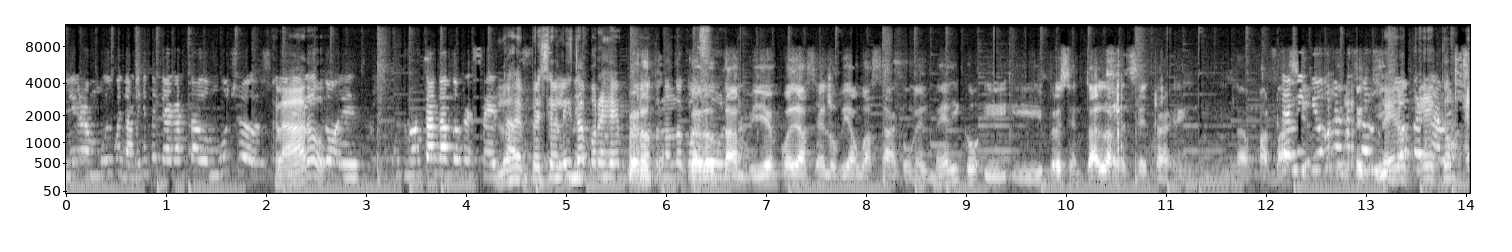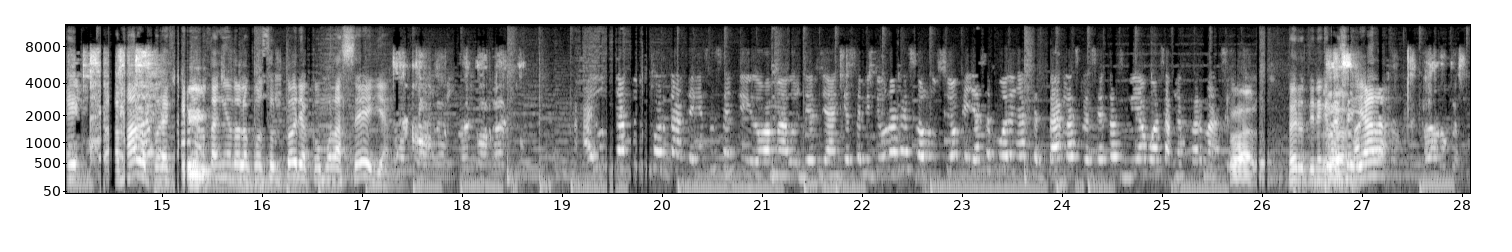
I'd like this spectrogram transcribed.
Mira, muy buena. Hay gente que ha gastado mucho. Claro. Eh, no están dando recetas. Los especialistas, por ejemplo, pero, no están dando pero también puede hacerlo vía WhatsApp con el médico y, y presentar la receta en la farmacia. Se emitió una resolución. Pero, eh, eh, Amado, pero es que sí. no están yendo a los consultorios, ¿cómo la sellan? Es correcto, es correcto. Hay un dato importante en ese sentido, Amado Yerjan, que se emitió una resolución que ya se pueden aceptar las recetas vía WhatsApp en la farmacia. Claro. Pero tiene que estar sellada. Claro que sí.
